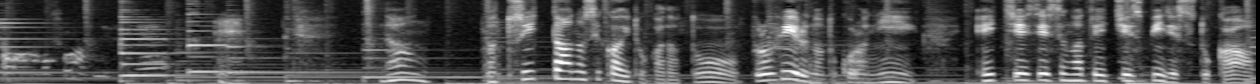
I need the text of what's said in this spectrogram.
ああそうなんですね。うん、なんまあ、ツイッターの世界とかだとプロフィールのところに HSS 型 HSP ですとか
